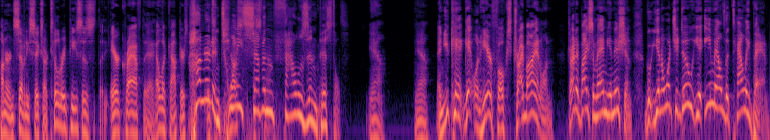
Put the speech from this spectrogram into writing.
176 artillery pieces, the aircraft, the helicopters. It's just stuff. 127,000 pistols. Yeah. Yeah. And you can't get one here, folks. Try buying one. Try to buy some ammunition. You know what you do? You email the Taliban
